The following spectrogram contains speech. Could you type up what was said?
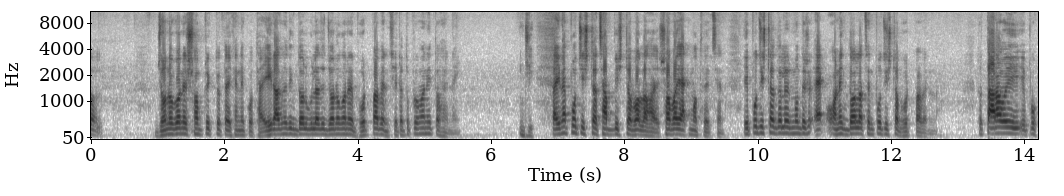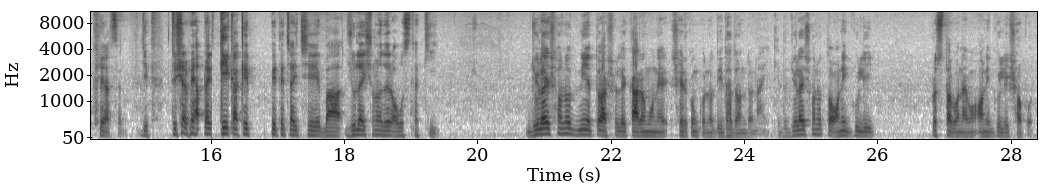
দল। জনগণের সম্পৃক্ততা এখানে কোথায়? এই রাজনৈতিক দলগুলো যে জনগণের ভোট পাবেন সেটা তো প্রমাণিত হয় নাই। জি। তাই না পঁচিশটা ছাব্বিশটা বলা হয় সবাই একমত হয়েছেন। এই পঁচিশটা দলের মধ্যে অনেক দল আছেন পঁচিশটা ভোট পাবেন না। তো তারাও এই পক্ষে আছেন। জি। তুষার ভাই আপনাকে কে কাকে পেতে চাইছে বা জুলাই সনদের অবস্থা কি? জুলাই সনদ নিয়ে তো আসলে কারও মনে সেরকম কোনো দ্বিধাদ্বন্দ্ব নাই। কিন্তু জুলাই সনদ তো অনেকগুলি প্রস্তাবনা এবং অনেকগুলি শপথ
